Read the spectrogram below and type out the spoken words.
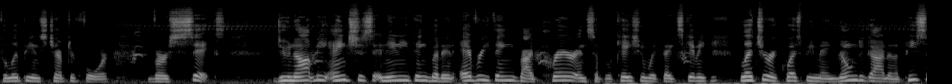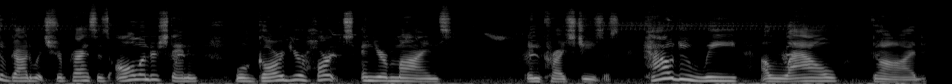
Philippians chapter 4, verse 6. Do not be anxious in anything, but in everything by prayer and supplication with thanksgiving. Let your requests be made known to God, and the peace of God, which surpasses all understanding, will guard your hearts and your minds in Christ Jesus. How do we allow God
